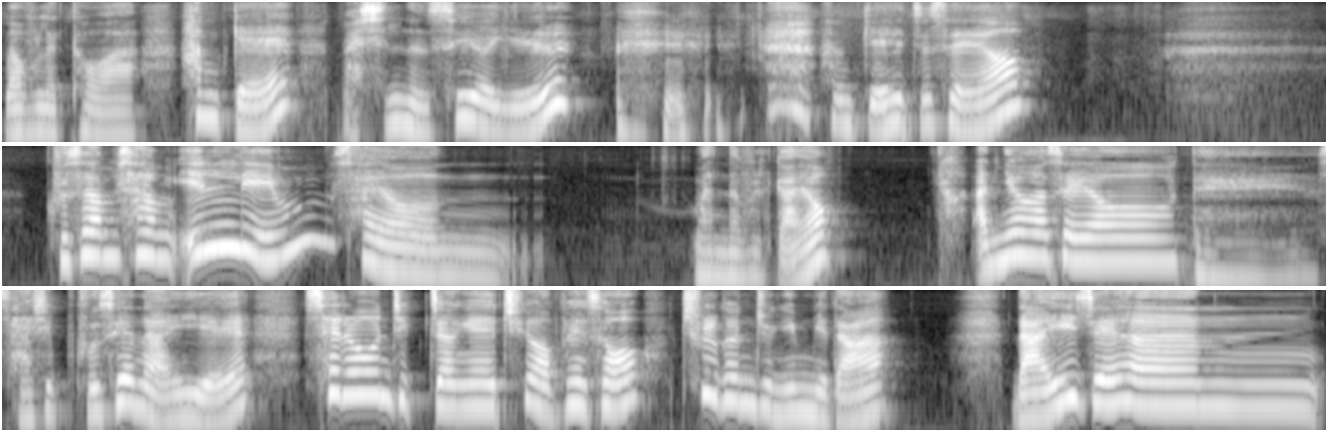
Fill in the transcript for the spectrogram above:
러브레터와 함께 맛있는 수요일 함께 해주세요. 9331님 사연 만나볼까요? 안녕하세요. 네. 49세 나이에 새로운 직장에 취업해서 출근 중입니다. 나이 제한인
